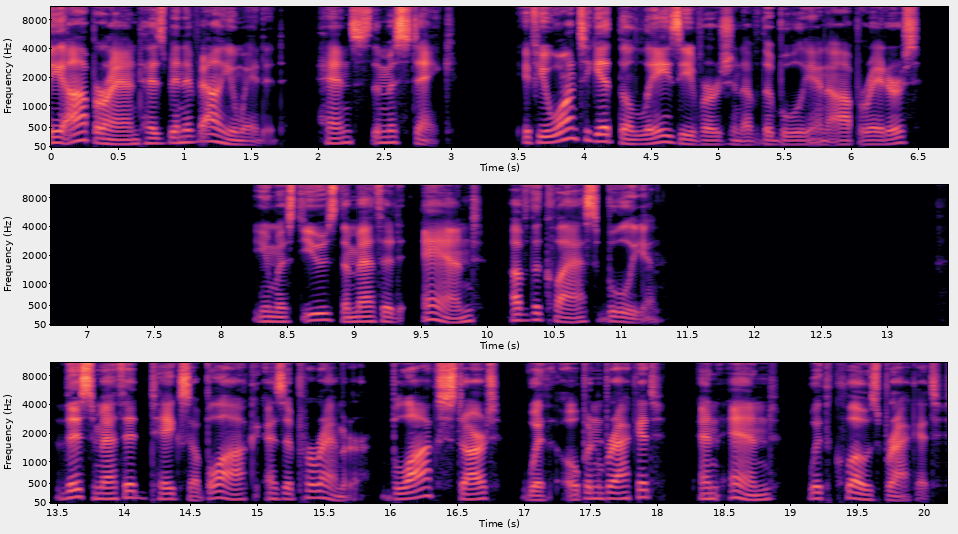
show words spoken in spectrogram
The operand has been evaluated, hence the mistake. If you want to get the lazy version of the Boolean operators, you must use the method AND of the class Boolean. This method takes a block as a parameter. Blocks start with open bracket and end with close bracket.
